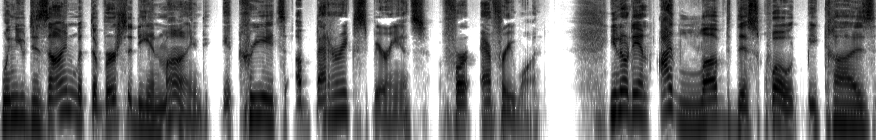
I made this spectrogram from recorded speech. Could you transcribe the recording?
When you design with diversity in mind, it creates a better experience for everyone. You know, Dan, I loved this quote because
